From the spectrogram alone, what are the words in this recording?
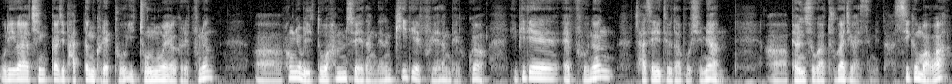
우리가 지금까지 봤던 그래프, 이 종 모양 그래프는 어, 확률 밀도 함수에 해당되는 PDF에 해당되고요. 이 PDF는 자세히 들여다보시면 어, 변수가 두 가지가 있습니다. 시그마와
